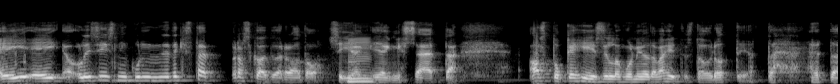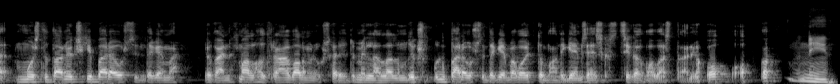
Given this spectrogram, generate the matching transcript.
ei, ei, oli siis niin kuin, ne teki sitä raskaa työn ratoa siinä Mm. jengissä, että astu kehiin silloin, kun niiltä vähiten sitä odotti, että, että muistetaan yksikin Barrowsin tekemä, joka ei nyt Malhotraan valmennuksen liity millään lailla, mutta yksi Barrowsin tekemä voittomaali Game 7 Chicago vastaan, niin oho. Niin,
